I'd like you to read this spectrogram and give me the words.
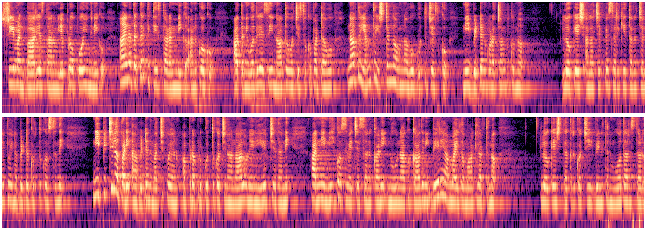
శ్రీమన్ భార్య స్థానం ఎప్పుడో పోయింది నీకు. ఆయన దగ్గరికి తీస్తాడని నీకు అనుకోకు. అతన్ని వదిలేసి నాతో వచ్చి సుఖపడ్డావు. నాతో ఎంత ఇష్టంగా ఉన్నావో గుర్తు చేసుకో. నీ బిడ్డను కూడా చంపుకున్నావు. లోకేష్ అలా చెప్పేసరికి తన చనిపోయిన బిడ్డ గుర్తుకొస్తుంది. నీ పిచ్చిలో పడి ఆ బిడ్డను మర్చిపోయాను. అప్పుడప్పుడు గుర్తుకొచ్చిన నాలో నేను ఏడ్చేదాన్ని. అన్నీ నీకోసమే చేశాను కానీ నువ్వు నాకు కాదని వేరే అమ్మాయిలతో మాట్లాడుతున్నావు. లోకేష్ దగ్గరకొచ్చి వినితను ఓదారుస్తాడు.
